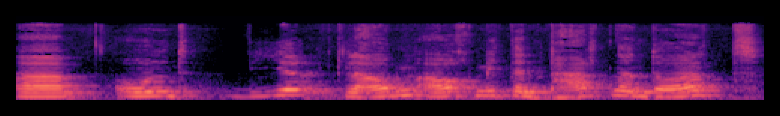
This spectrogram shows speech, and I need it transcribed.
Äh, und wir glauben auch mit den Partnern dort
